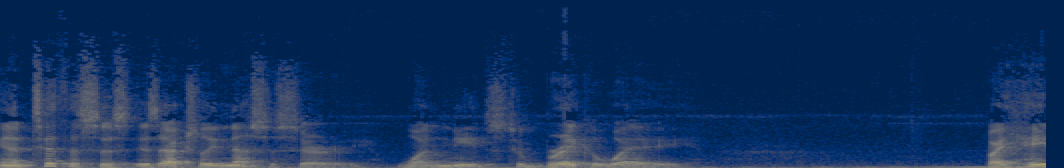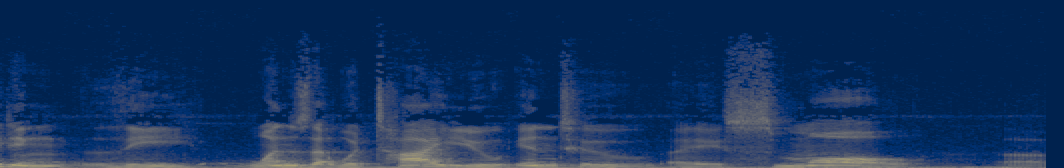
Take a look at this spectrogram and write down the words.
antithesis is actually necessary. One needs to break away by hating the ones that would tie you into a small uh,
